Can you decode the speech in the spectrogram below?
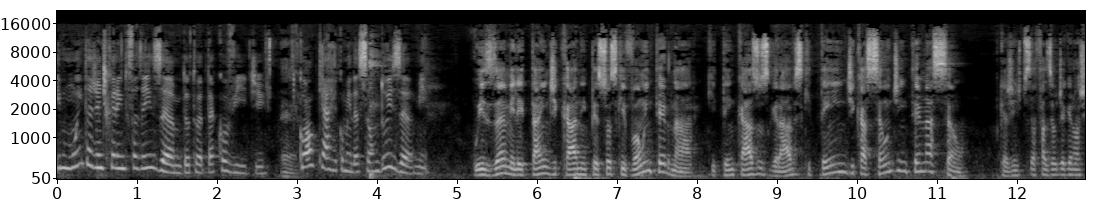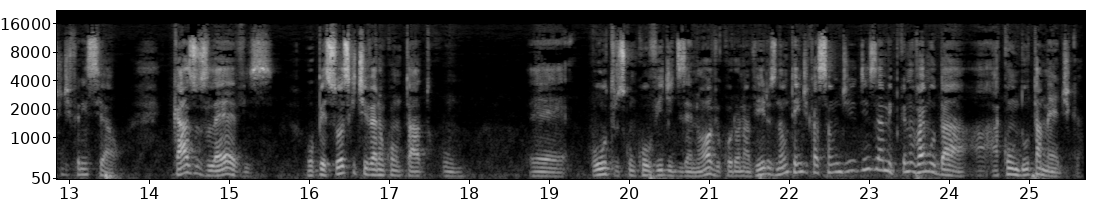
E muita gente querendo fazer exame, doutor, da Covid. É. Qual que é a recomendação do exame? O exame ele está indicado em pessoas que vão internar, que têm casos graves, que têm indicação de internação, porque a gente precisa fazer o diagnóstico diferencial. Casos leves, ou pessoas que tiveram contato com é, outros com Covid-19, o coronavírus, não tem indicação de, de, exame, porque não vai mudar a, a conduta médica.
